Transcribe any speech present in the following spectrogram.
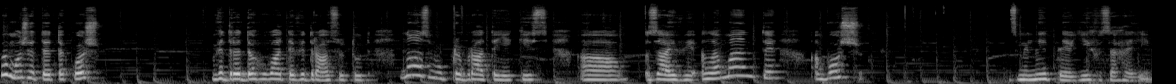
Ви можете також відредагувати відразу тут назву, прибрати якісь а, зайві елементи, або ж змінити їх взагалі.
